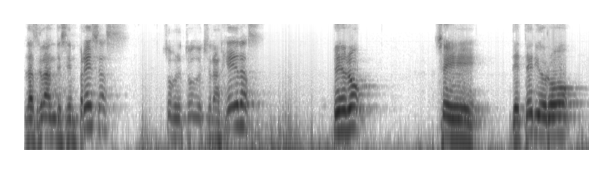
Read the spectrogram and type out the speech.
las grandes empresas, sobre todo extranjeras, pero se deterioró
